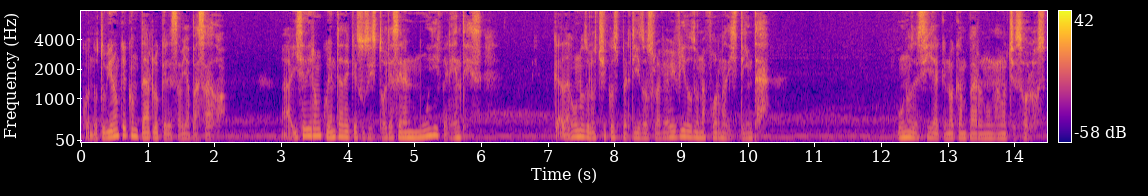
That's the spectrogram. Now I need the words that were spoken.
Cuando tuvieron que contar lo que les había pasado, ahí se dieron cuenta de que sus historias eran muy diferentes. Cada uno de los chicos perdidos lo había vivido de una forma distinta. Uno decía que no acamparon una noche solos,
